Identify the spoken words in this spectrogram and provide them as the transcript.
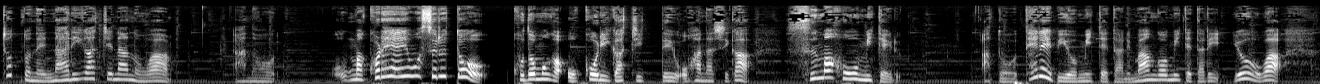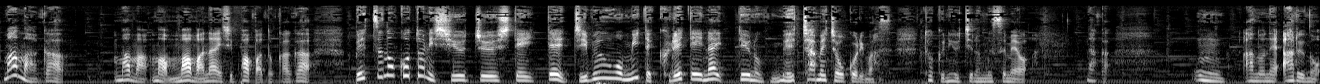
ちょっとね、なりがちなのは、あの、まあ、これをすると子供が怒りがちっていうお話が、スマホを見ている。あと、テレビを見てたり、漫画を見てたり、要は、ママがママ、まあ、ママないしパパとかが別のことに集中していて自分を見てくれていないっていうのめちゃめちゃ怒ります。特にうちの娘は。なんかうんあのねあるの。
